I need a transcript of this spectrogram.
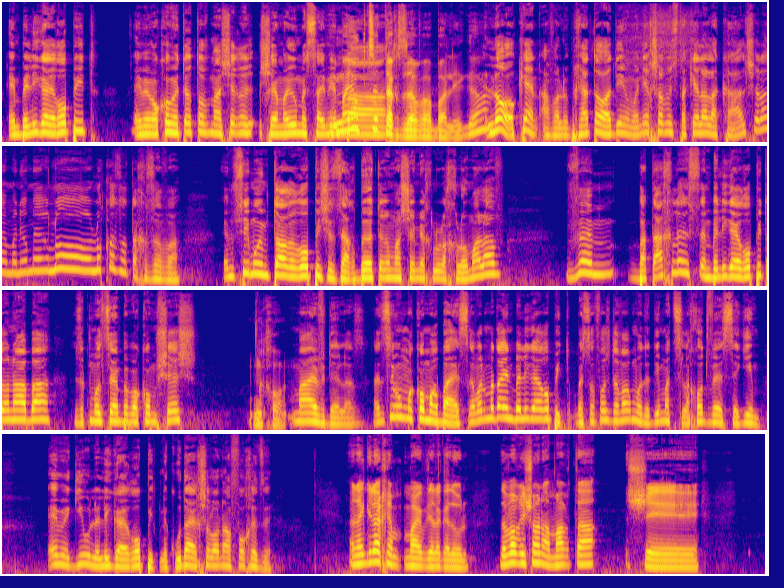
הם בליגה אירופית, הם במקום יותר טוב מאשר שהם היו מסיימים הם היו קצת אכזבה בליגה. לא, כן, אבל מבחינת האוהדים, אם אני עכשיו מסתכל על הקהל שלהם, אני אומר, לא, לא כזאת אכזבה. הם סיימו עם תואר אירופי, שזה הרבה יותר ממה שהם יכלו לחלום עליו, והם בתכלס, הם בליגה אירופית עונה הבאה, זה כמו לסיים במקום 6, נכון. מה ההבדל אז? אז שימו מקום 14, אבל הם עדיין בליגה אירופית. בסופו של דבר מודדים הצלחות והישגים. הם הגיעו לליגה אירופית, נקודה, איך שלא נהפוך את זה. אני אגיד לכם מה ההבדל הגדול. דבר ראשון, אמרת ש...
